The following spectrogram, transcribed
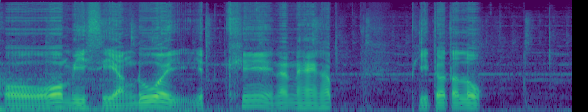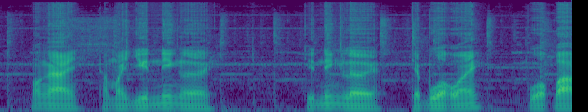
โอ้มีเสียงด้วยยัดเคนั่นนะครับ ผีตัวตลกว่าไงทำไมยืนนิ่งเลย ยืนนิ่งเลย จะบวกไหมบวกเปล่า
